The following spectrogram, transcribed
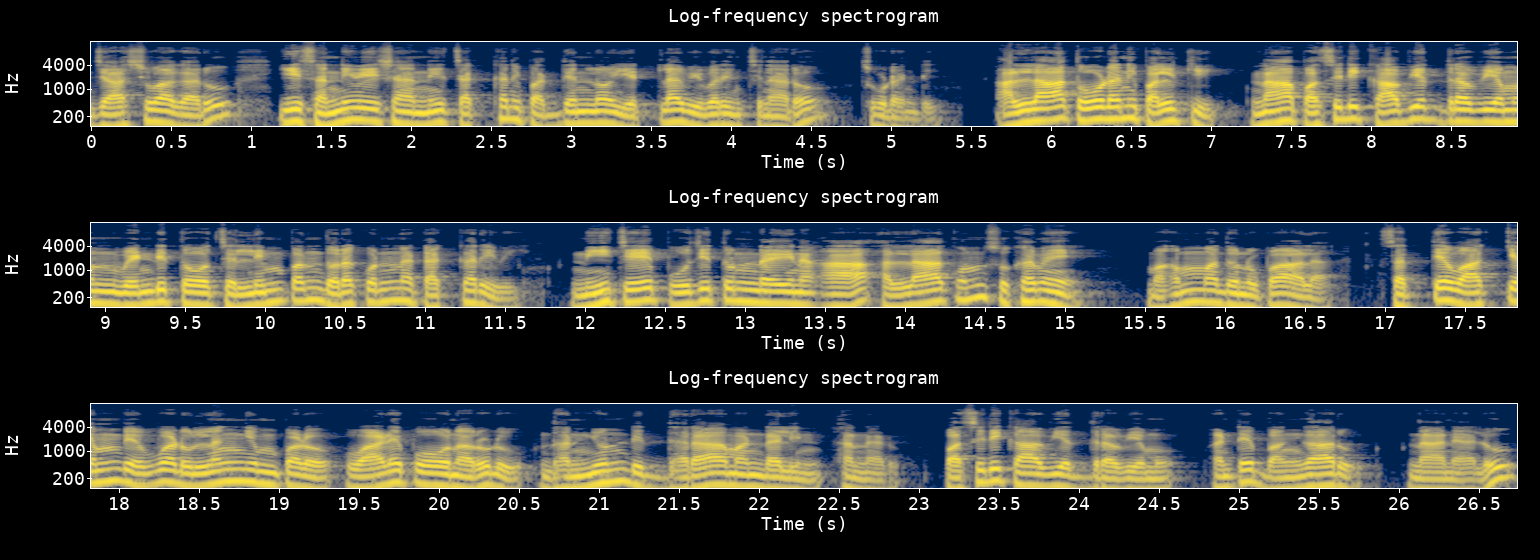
జాషువా గారు ఈ సన్నివేశాన్ని చక్కని పద్యంలో ఎట్లా వివరించినారో చూడండి. అల్లా తోడని పల్కి నా పసిడి కావ్యద్రవ్యమున్ వెండితో చెల్లింపం దొరకొన్న టక్కరివి. నీచే పూజితుండైన ఆ అల్లాకున్ సుఖమే. మహమ్మదు నృపాల సత్యవాక్యం వెవ్వడుల్లంఘింపడో వాడెపోనరుడు ధన్యుండి ధరామండలిన్ అన్నాడు. పసిడి కావ్యద్రవ్యము అంటే బంగారు నాణేలు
